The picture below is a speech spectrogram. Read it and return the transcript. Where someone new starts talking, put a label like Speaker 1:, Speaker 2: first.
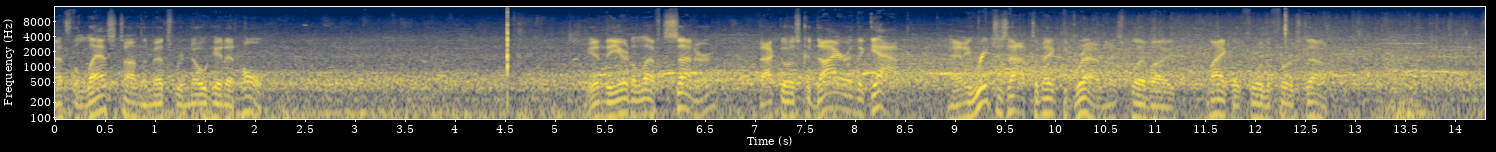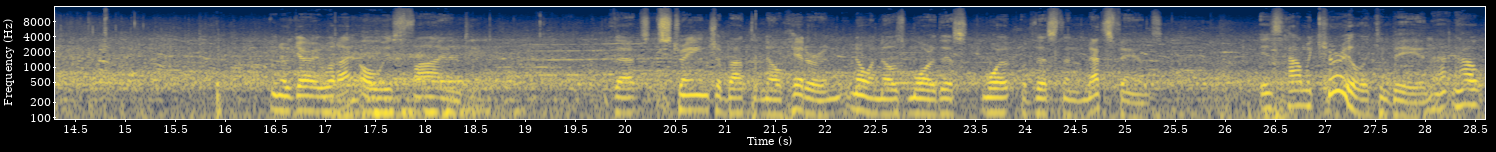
Speaker 1: That's the last time the Mets were no hit at home. In the air to left center. Back goes Cuddyer in the gap. And he reaches out to make the grab. Nice play by Michael for the first down.
Speaker 2: You know, Gary, what I always find that's strange about the no hitter, and no one knows more of this more of this than Mets fans, is how mercurial it can be and how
